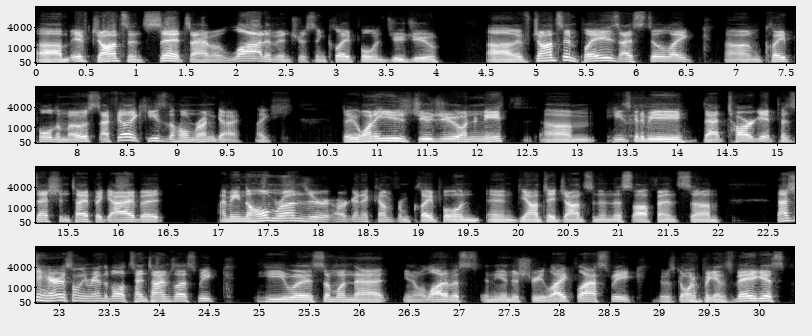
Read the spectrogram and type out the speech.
Um, if Johnson sits, I have a lot of interest in Claypool and Juju. Uh, if Johnson plays, I still like um, Claypool the most. I feel like he's the home run guy. Like they want to use Juju underneath. Um, he's going to be that target possession type of guy, but I mean, the home runs are, are going to come from Claypool and, and Diontae Johnson in this offense. Um, Najee Harris only ran the ball 10 times last week. He was someone that, you know, a lot of us in the industry liked last week. It was going up against Vegas.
